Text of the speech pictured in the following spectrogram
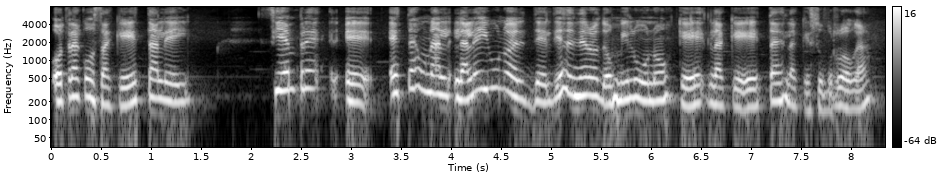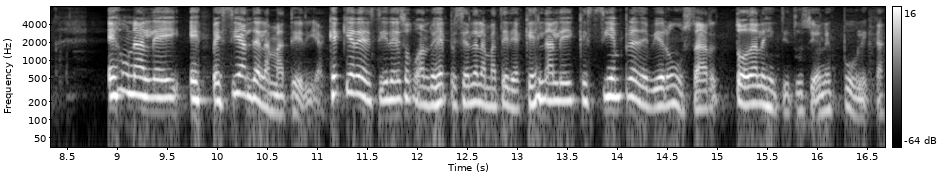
Otra cosa que esta ley siempre, eh, esta es una, la ley 1 del, del 10 de enero de 2001, que es la que esta es la que subroga, es una ley especial de la materia. ¿Qué quiere decir eso cuando es especial de la materia? Que es la ley que siempre debieron usar todas las instituciones públicas.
